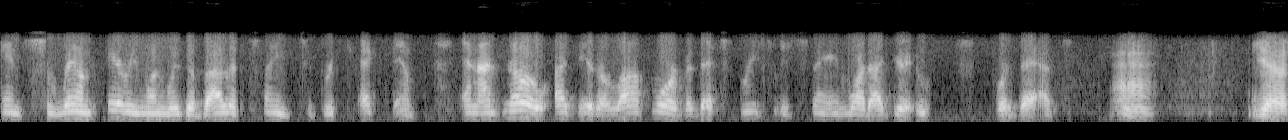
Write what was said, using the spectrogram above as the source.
and surround everyone with a violet flame to protect them. And I know I did a lot more, but that's briefly saying what I do for that. Mm. Yes.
